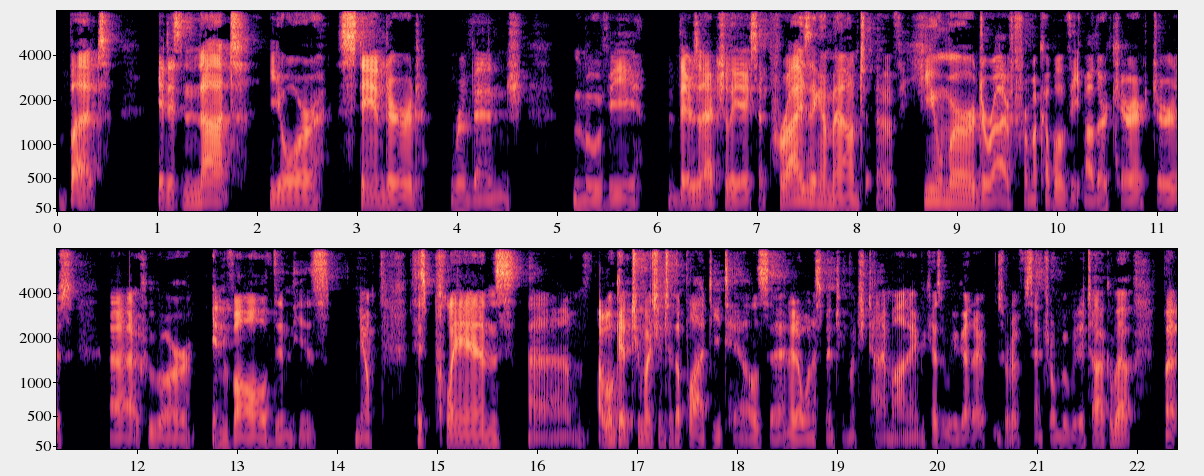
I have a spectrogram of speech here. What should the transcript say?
But it is not your standard revenge movie. There's actually a surprising amount of humor derived from a couple of the other characters uh, who are involved in his, you know, his plans. Um, I won't get too much into the plot details, and I don't want to spend too much time on it because we've got a sort of central movie to talk about. But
